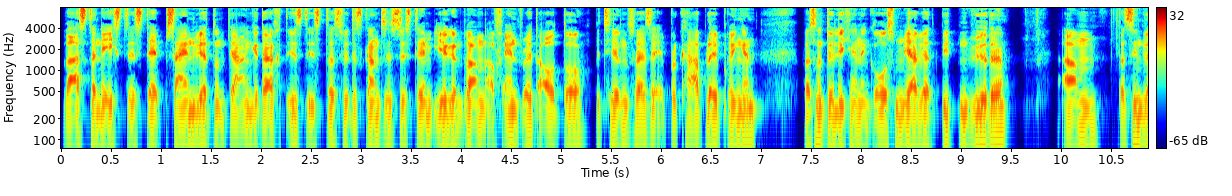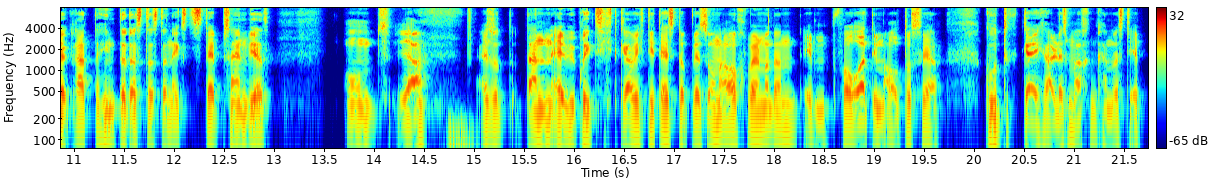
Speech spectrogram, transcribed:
Was der nächste Step sein wird und der angedacht ist, ist, dass wir das ganze System irgendwann auf Android Auto beziehungsweise Apple CarPlay bringen, was natürlich einen großen Mehrwert bieten würde. Ähm, da sind wir gerade dahinter, dass das der nächste Step sein wird. Und ja, also dann erübrigt sich, glaube ich, die Desktop-Version auch, weil man dann eben vor Ort im Auto sehr gut gleich alles machen kann, was die App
